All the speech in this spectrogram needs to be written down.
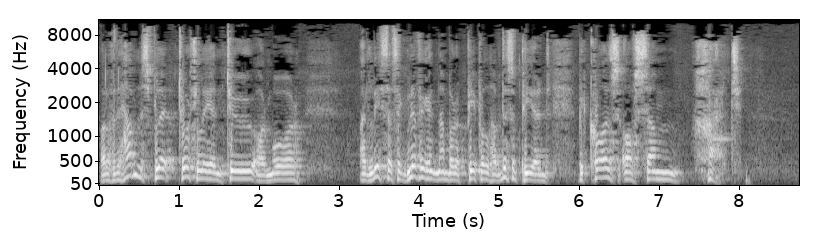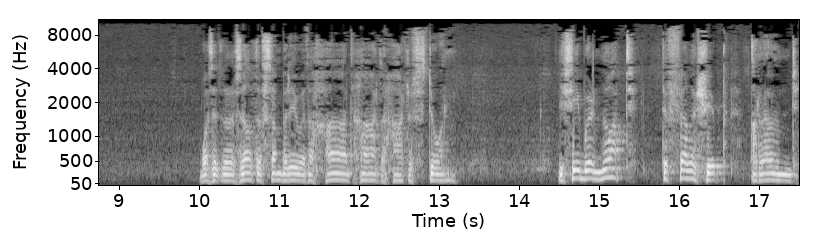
or if they haven't split totally in two or more, at least a significant number of people have disappeared because of some hurt. Was it the result of somebody with a hard heart, a heart of stone? You see, we're not to fellowship around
